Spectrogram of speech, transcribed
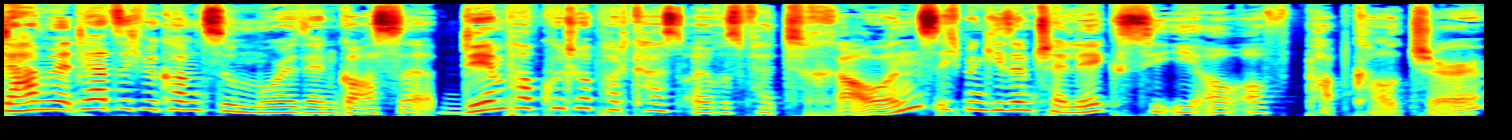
Damit herzlich willkommen zu More Than Gossip, dem Popkultur-Podcast eures Vertrauens. Ich bin Gisem Celik, CEO of Pop Culture.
